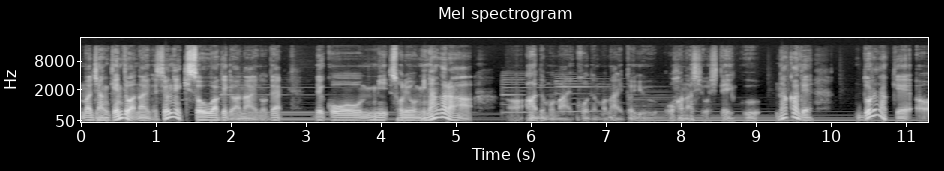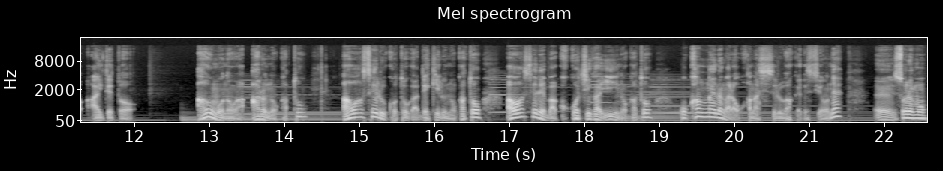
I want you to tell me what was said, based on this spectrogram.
まあ、じゃんけんではないですよね。競うわけではないので。で、こう、それを見ながら、ああでもない、こうでもないというお話をしていく中で、どれだけ相手と合うものがあるのかと合わせることができるのかと、合わせれば心地がいいのかと、を考えながらお話しするわけですよね。えー、それも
